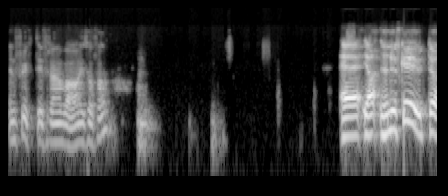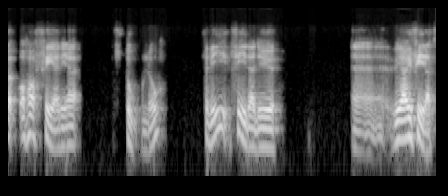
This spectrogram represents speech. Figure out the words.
En flykt ifrån vad i så fall? Eh, ja, nu ska jag ut och och ha ferie solo. För vi firade ju. Eh, vi har ju firat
